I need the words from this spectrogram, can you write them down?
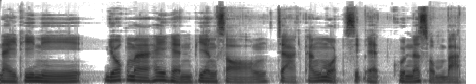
ในที่นี้ยกมาให้เห็นเพียงสองจากทั้งหมด 11 คุณสมบัติ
